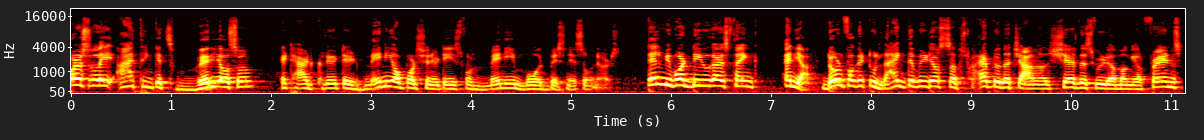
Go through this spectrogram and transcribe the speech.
Personally, I think it's very awesome. It had created many opportunities for many more business owners. Tell me what do you guys think? And yeah, don't forget to like the video, subscribe to the channel, share this video among your friends.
